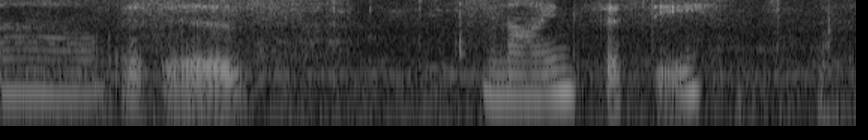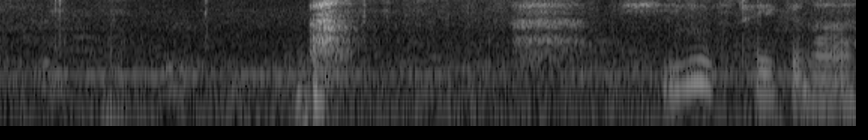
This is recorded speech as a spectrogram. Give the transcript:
Uh, it is 9.50. he is taking a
